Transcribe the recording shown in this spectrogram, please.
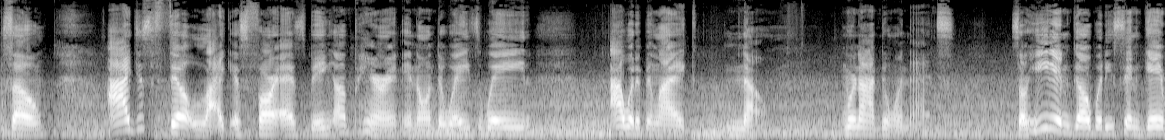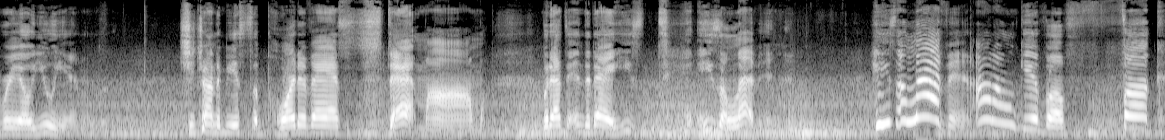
So, I just felt like, as far as being a parent and on Wade's Wade, I would have been like, no, we're not doing that. So he didn't go, but he sent Gabrielle Union. She trying to be a supportive ass stepmom, but at the end of the day, he's t- he's 11. He's 11. I don't give a fuck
